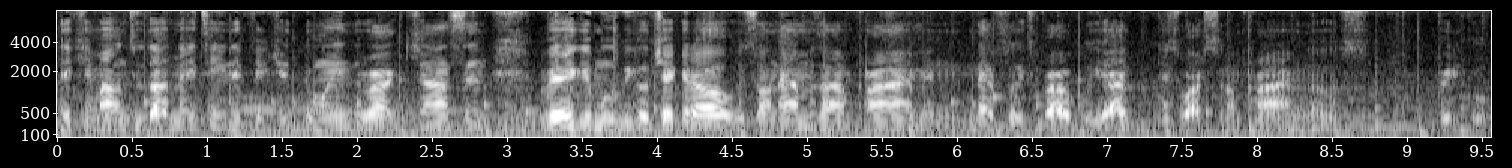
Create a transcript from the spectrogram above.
that came out in 2018 and featured Dwayne The Rock Johnson. Very good movie. Go check it out. It's on Amazon Prime and Netflix probably. I just watched it on Prime. That was pretty cool.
